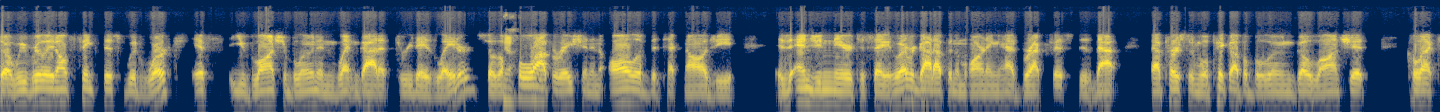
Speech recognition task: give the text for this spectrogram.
So we really don't think this would work if you launched a balloon and went and got it three days later. So the Yeah. whole operation and all of the technology is engineered to say whoever got up in the morning, had breakfast, is that that person will pick up a balloon, go launch it, collect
